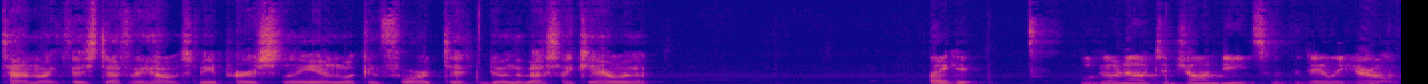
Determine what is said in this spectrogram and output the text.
time like this definitely helps me personally, and looking forward to doing the best I can with it. Thank you. We'll go now to John Dietz with the Daily Herald.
